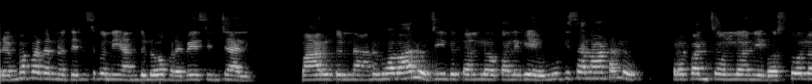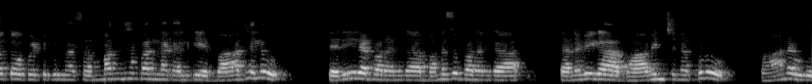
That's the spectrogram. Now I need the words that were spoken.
బ్రహ్మపదంను తెలుసుకుని అందులో ప్రవేశించాలి. మారుతున్న అనుభవాలు జీవితంలో కలిగే ఊగిసలాటలు ప్రపంచంలోని వస్తువులతో పెట్టుకున్న సంబంధం వలన కలిగే బాధలు శరీరపరంగా మనసు పరంగా తనవిగా భావించినప్పుడు మానవుడు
